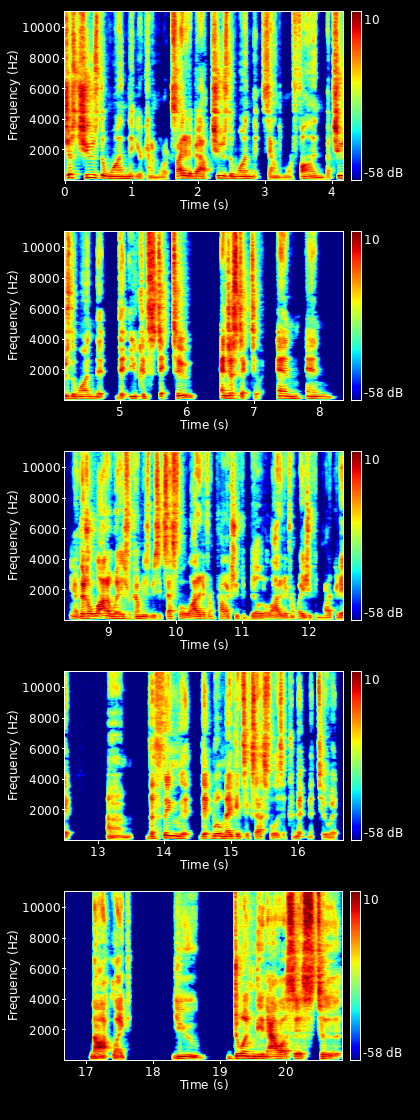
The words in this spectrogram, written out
Just choose the one that you're kind of more excited about. Choose the one that sounds more fun. But choose the one that that you could stick to and just stick to it. And and you know, there's a lot of ways for companies to be successful, a lot of different products you could build, a lot of different ways you can market it. Um, the thing that that will make it successful is a commitment to it, not like you doing the analysis to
